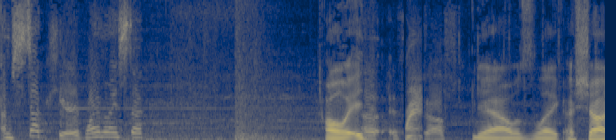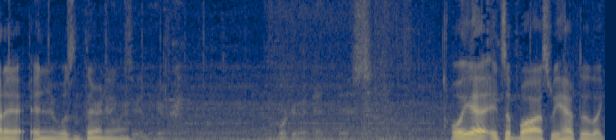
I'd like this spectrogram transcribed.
I'm stuck here. Why am I stuck? Oh, it. Oh, it off. Yeah, I was like, I shot it and it wasn't there anymore. Things in here. We're gonna end this. Well, yeah, it's a boss. We have to like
